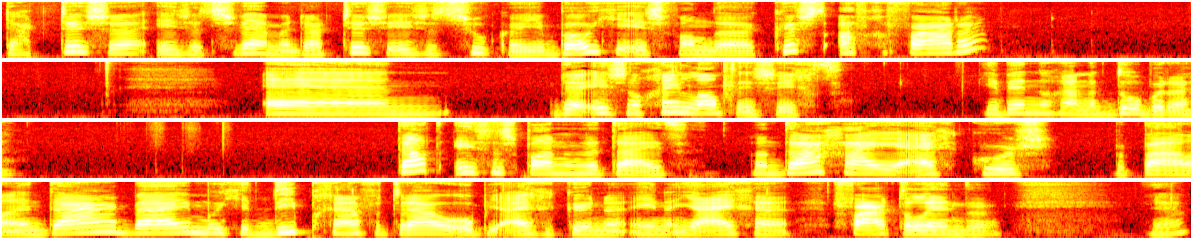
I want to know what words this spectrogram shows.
Daartussen is het zwemmen, daartussen is het zoeken. Je bootje is van de kust afgevaren. En er is nog geen land in zicht. Je bent nog aan het dobberen. Dat is een spannende tijd. Want daar ga je je eigen koers bepalen. En daarbij moet je diep gaan vertrouwen op je eigen kunnen en je eigen vaartalenten. Ja?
